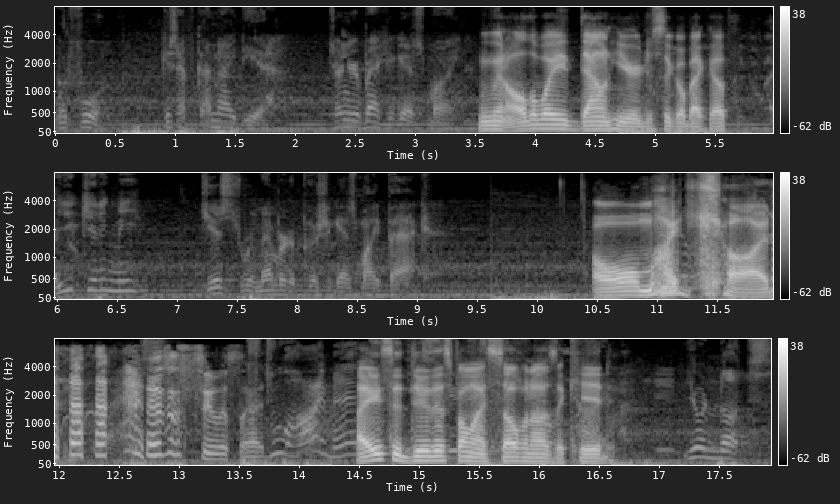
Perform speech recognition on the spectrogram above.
What for? Guess I've got an idea. Turn your back against mine. We went all the way down here just to go back up. Are you kidding me? Just remember to push against my back. Oh my god. this is suicide. Too high, man. I used to do this by myself when I was a kid. You're nuts.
